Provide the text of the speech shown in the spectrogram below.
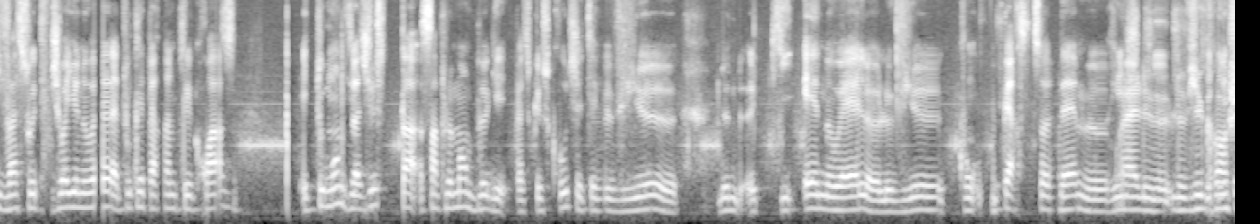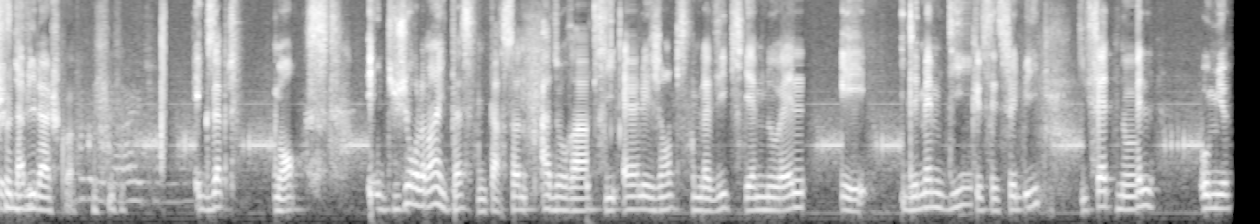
il va souhaiter joyeux Noël à toutes les personnes qu'il croise. Et tout le monde va juste simplement bugger parce que Scrooge était le vieux euh, de- qui est Noël, euh, le vieux qu'on- personne n'aime, euh, riche. Ouais, le, qui- le vieux grincheux du village, quoi. Exactement. Et du jour au lendemain, il passe une personne adorable qui aime les gens, qui aime la vie, qui aime Noël. Et il est même dit que c'est celui qui fête Noël au mieux.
